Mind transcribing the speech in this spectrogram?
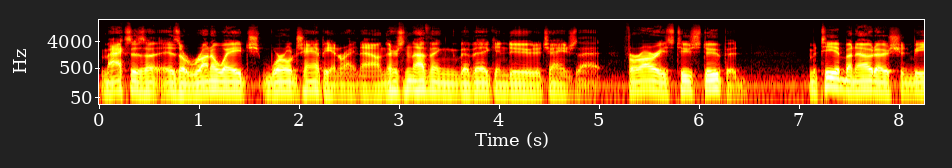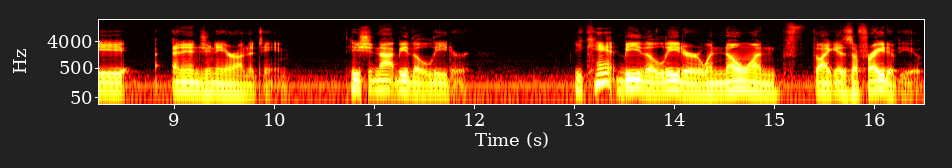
Max is a is a runaway ch- world champion right now, and there's nothing that they can do to change that. Ferrari's too stupid. Mattia Binotto should be an engineer on the team. He should not be the leader. You can't be the leader when no one like is afraid of you.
